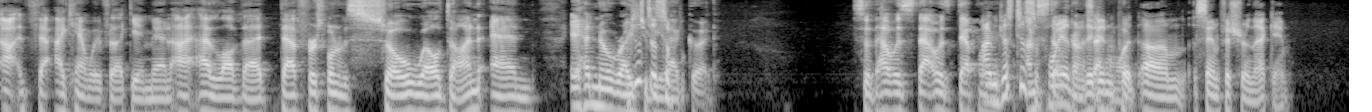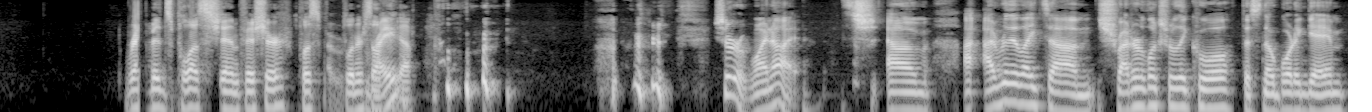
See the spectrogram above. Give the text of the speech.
Uh, th- I can't wait for that game, man. I, I love that. That first one was so well done, and it had no right to be disapp- that good. So that was that was definitely. I'm just disappointed that they didn't put um, Sam Fisher in that game. Rabbids plus Sam Fisher plus Splinter Cell. Right? Yeah. sure, why not? Um, I, I really liked um, Shredder. Looks really cool. The snowboarding game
